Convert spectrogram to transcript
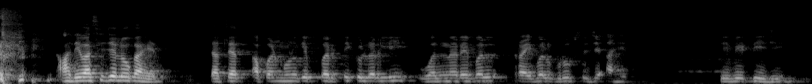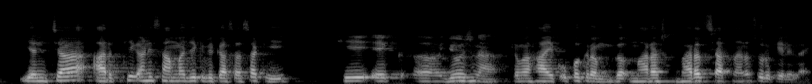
आदिवासी जे लोक आहेत त्यातल्यात आपण म्हणू की पर्टिक्युलरली वल्नरेबल ट्रायबल ग्रुप्स जे आहेत पी व्ही टी जी यांच्या आर्थिक आणि सामाजिक विकासासाठी ही एक योजना किंवा हा एक उपक्रम ग महाराष्ट्र भारत शासनानं सुरू केलेला आहे.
